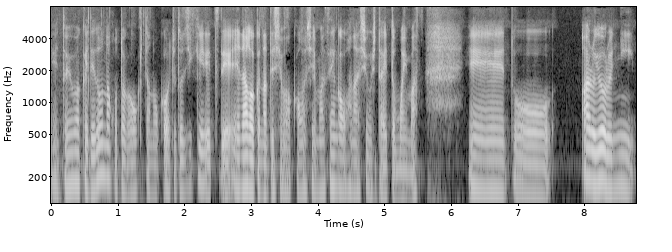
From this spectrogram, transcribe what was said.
えー、というわけで、どんなことが起きたのかをちょっと時系列でえ長くなってしまうかもしれませんが、お話をしたいと思います。えっ、ー、と、ある夜に、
